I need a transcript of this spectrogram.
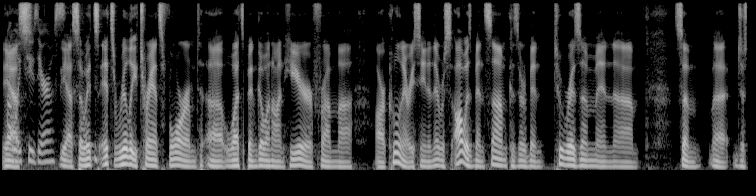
probably yes. two zeros. Yeah, so it's it's really transformed uh, what's been going on here from uh, our culinary scene, and there was always been some because there have been tourism and um, some uh, just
